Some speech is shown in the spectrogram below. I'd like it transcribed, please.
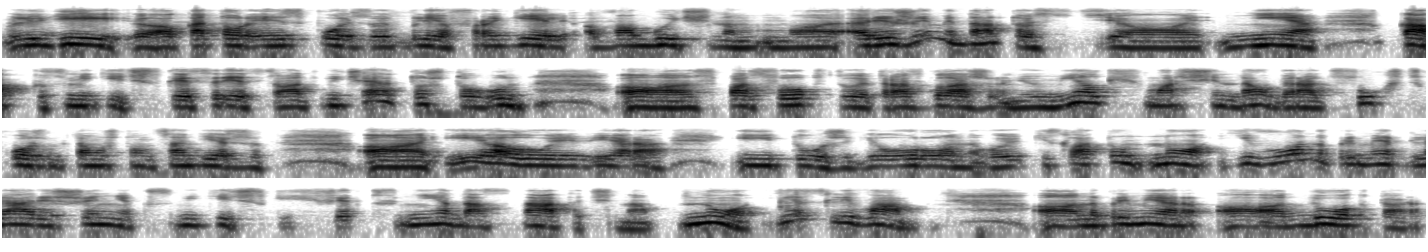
людей, а, которые используют блефрогель в обычном а, режиме, да, то есть а, не как косметическое средство, отмечают то, что он а, способствует разглаживанию мелких морщин, да, убирать сухость кожи, потому что он содержит а, и алоэ вера, и тоже гиалуроновую кислоту, но его, например, для решения косметических эффектов недостаточно. Но если вам, а, например, а, доктор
